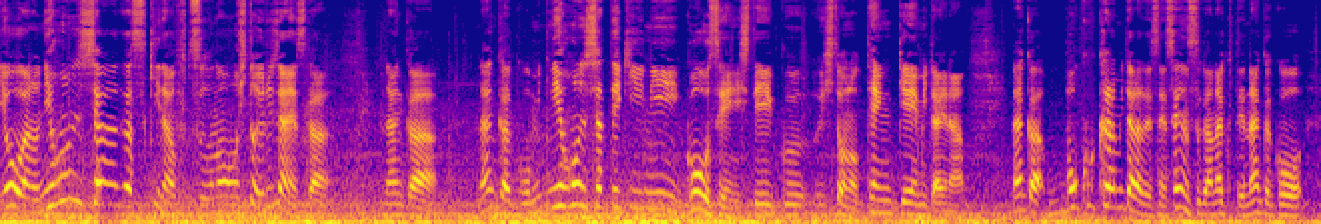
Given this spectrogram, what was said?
要はあの日本車が好きな普通の人いるじゃないですか。なんか、なんかこう、日本車的に合成にしていく人の典型みたいな、なんか僕から見たらですね、センスがなくて、なんかこう、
